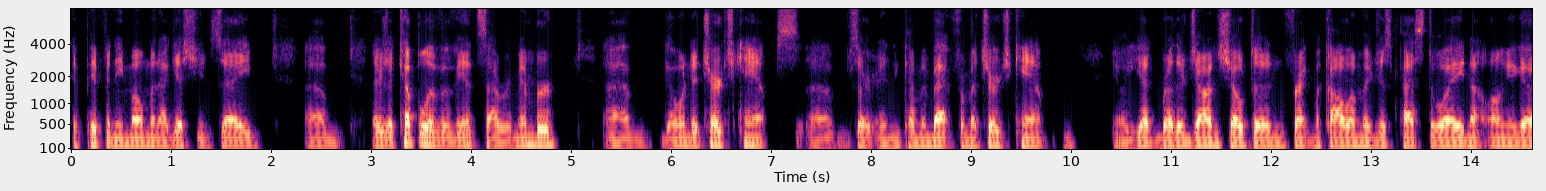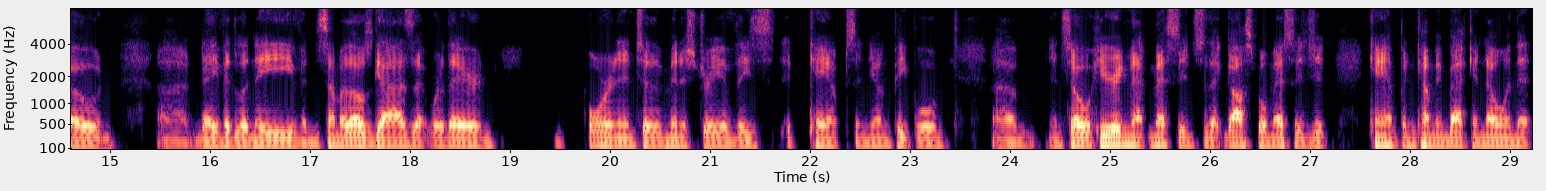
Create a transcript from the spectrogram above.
epiphany moment, I guess you'd say. Um, there's a couple of events I remember um, going to church camps, uh, certain coming back from a church camp. You know, you got brother John and Frank McCollum who just passed away not long ago, and uh, David Leneve and some of those guys that were there and pouring into the ministry of these camps and young people. Um, and so hearing that message, that gospel message at camp and coming back and knowing that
